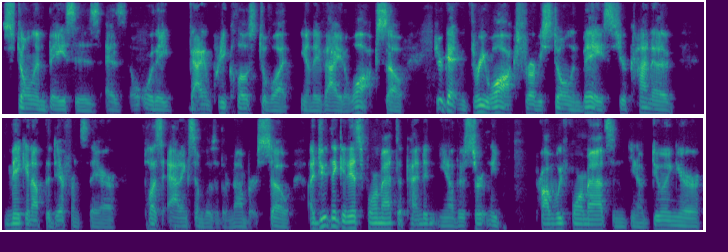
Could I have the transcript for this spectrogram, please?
stolen bases as or they value them pretty close to what you know they value to walk. So if you're getting three walks for every stolen base you're kind of making up the difference there plus adding some of those other numbers. So i do think it is format dependent you know there's certainly probably formats and you know doing your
